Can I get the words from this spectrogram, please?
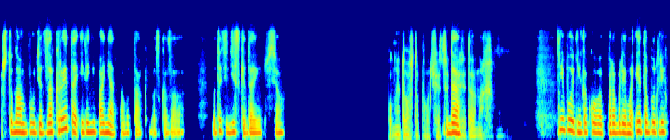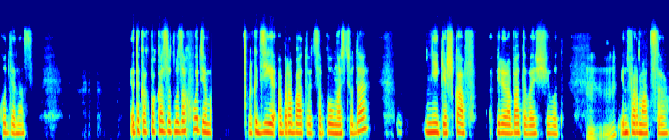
что нам будет закрыто или непонятно, вот так я бы сказала. Вот эти диски дают все. Полный доступ, получается, да. к данных. Не будет никакой проблемы, и это будет легко для нас. Это как показывает, мы заходим, где обрабатывается полностью, да, некий шкаф, перерабатывающий вот угу. информацию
